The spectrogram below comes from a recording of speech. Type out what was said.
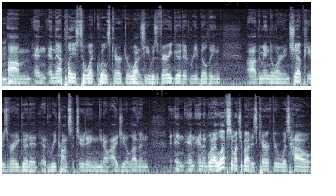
Mhm. Um, and and that plays to what Kuiil's character was. He was very good at rebuilding uh, the Mandalorian ship. He was very good at, at reconstituting, you know, IG-11. And, and and what I love so much about his character was how,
